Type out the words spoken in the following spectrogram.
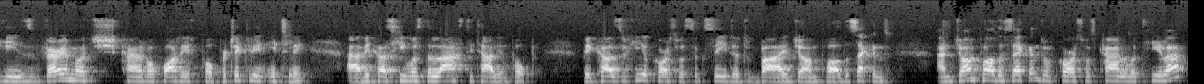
he's very much kind of a what if pope, particularly in Italy, uh, because he was the last Italian pope. Because he, of course, was succeeded by John Paul II. And John Paul II, of course, was Carlo Wojtyla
